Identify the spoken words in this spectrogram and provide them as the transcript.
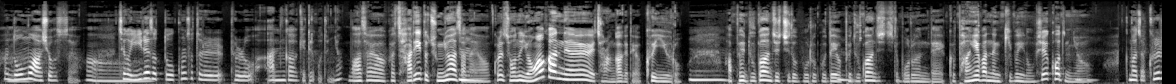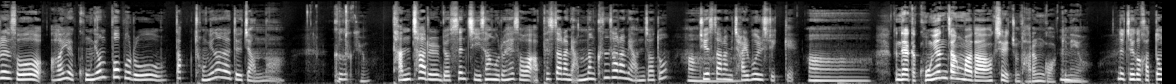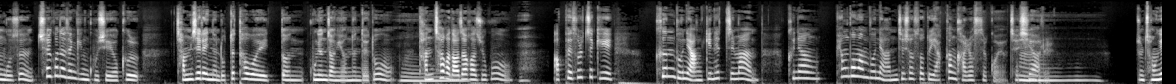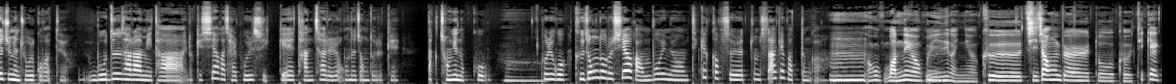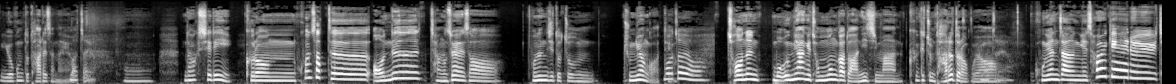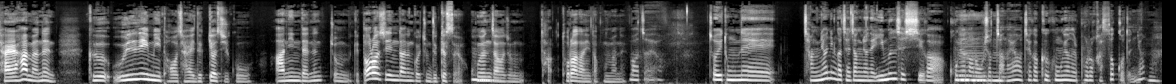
너무 아쉬웠어요. 어. 제가 이래서 또 콘서트를 별로 안 가게 되거든요. 맞아요. 그 자리도 음. 중요하잖아요. 그래서 저는 영화관을 잘 안 가게 돼요. 그 이후로. 음. 앞에 누가 앉을지도 모르고 내 옆에 음. 누가 앉을지도 모르는데 그 방해받는 기분이 너무 싫거든요. 음. 그 맞아. 그래서 아예 공연법으로 딱 정해놔야 되지 않나. 그- 어떡해요? 단차를 몇 센치 이상으로 해서 앞에 사람이 암만 큰 사람이 앉아도 아. 뒤에 사람이 잘 보일 수 있게. 아. 근데 약간 공연장마다 확실히 좀 다른 것 같긴 음. 해요. 근데 제가 갔던 곳은 최근에 생긴 곳이에요. 그 잠실에 있는 롯데타워에 있던 공연장이었는데도 음. 단차가 낮아가지고 어. 앞에 솔직히 큰 분이 앉긴 했지만 그냥 평범한 분이 앉으셨어도 약간 가렸을 거예요. 제 시야를. 음. 좀 정해주면 좋을 것 같아요. 모든 사람이 다 이렇게 시야가 잘 보일 수 있게 단차를 어느 정도 이렇게 딱 정해놓고 어. 그리고 그 정도로 시야가 안 보이면 티켓 값을 좀 싸게 받든가. 음, 어, 맞네요. 그 음. 일리가 있네요. 그 지정별 또 그 티켓 요금도 다르잖아요. 맞아요. 어, 근데 확실히 그런 콘서트 어느 장소에서 보는지도 좀 중요한 것 같아요. 맞아요. 저는 뭐 음향의 전문가도 아니지만 그게 좀 다르더라고요. 맞아요. 공연장의 설계를 잘 하면은 그 울림이 더 잘 느껴지고 아닌 데는 좀 이렇게 떨어진다는 걸 좀 느꼈어요. 음. 공연장을 좀 다- 돌아다니다 보면은. 맞아요. 저희 동네 작년인가 재작년에 이문세 씨가 공연하러 음, 오셨잖아요. 제가 그 공연을 보러 갔었거든요. 음.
